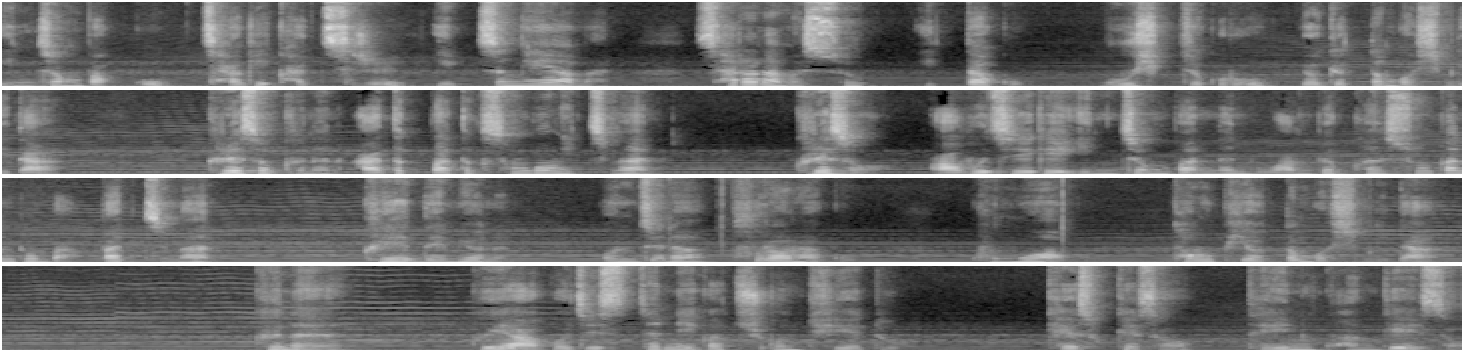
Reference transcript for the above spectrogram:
인정받고 자기 가치를 입증해야만 살아남을 수 있다고 무의식적으로 여겼던 것입니다. 그래서 그는 아득바득 성공했지만 그래서 아버지에게 인정받는 완벽한 순간도 맛봤지만 그의 내면은 언제나 불안하고 공허하고 텅 비었던 것입니다. 그는 그의 아버지 스탠리가 죽은 뒤에도 계속해서 대인 관계에서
